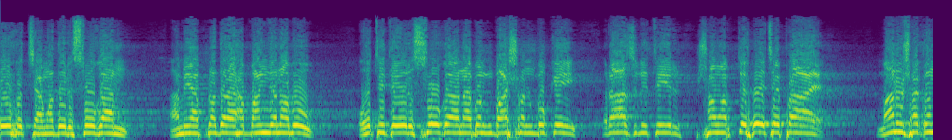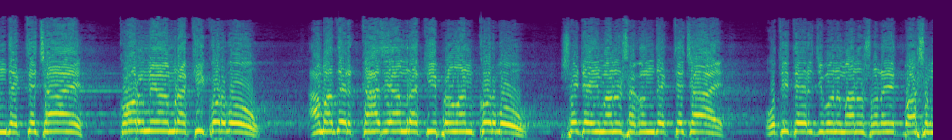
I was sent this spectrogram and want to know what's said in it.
এই হচ্ছে আমাদের স্লোগান। আমি আপনাদের আহ্বান জানাব, অতীতের স্লোগান এবং বাসনমুখী রাজনীতির সমাপ্তি হয়েছে প্রায়। মানুষ এখন দেখতে চায়, কর্মে আমরা কি করব? আমাদের কাজে আমরা কি প্রমাণ করব? সেটাই মানুষ এখন দেখতে চায়। অতীতের জীবনে মানুষ অনেক বাসন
